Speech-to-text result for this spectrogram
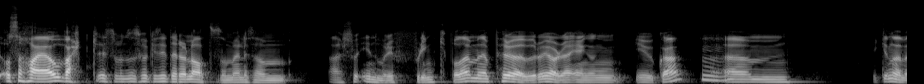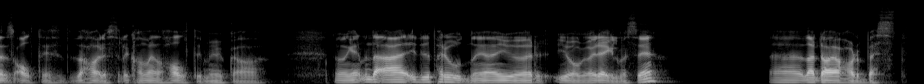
Og så har jeg jo vært liksom, Du skal ikke sitte her og late som jeg liksom er så innmari flink på det, men jeg prøver å gjøre det en gang i uka. Um, ikke nødvendigvis alltid det hardeste, det kan være en halvtime i uka noen ganger. Men det er i de periodene jeg gjør yoga regelmessig, det er da jeg har det best.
